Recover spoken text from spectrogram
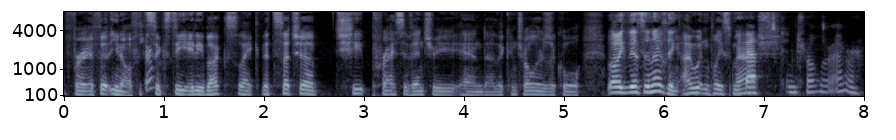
for if it, you know if it's 60 80 bucks like that's such a cheap price of entry and uh, the controllers are cool Well, like that's another thing i wouldn't play smash best controller ever.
